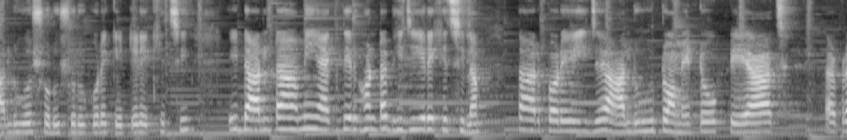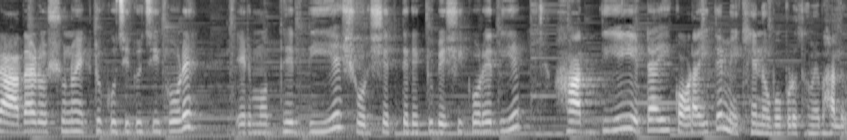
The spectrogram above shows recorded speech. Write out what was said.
আলুও সরু সরু করে কেটে রেখেছি। এই ডালটা আমি এক দেড় ঘণ্টা ভিজিয়ে রেখেছিলাম। তারপরে এই যে আলু, টমেটো, পেঁয়াজ, তারপরে আদা, রসুনও একটু কুচি কুচি করে এর মধ্যে দিয়ে সর্ষের তেল একটু বেশি করে দিয়ে, হাত দিয়েই এটা এই কড়াইতে মেখে নেব প্রথমে ভালো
